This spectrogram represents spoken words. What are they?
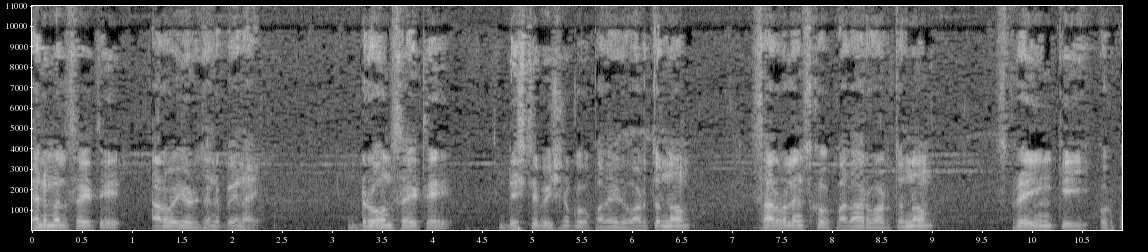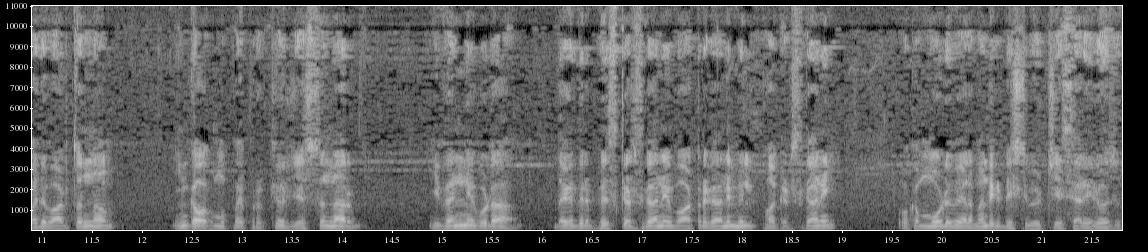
యానిమల్స్ అయితే అరవై ఏడు చనిపోయినాయి. డ్రోన్స్ అయితే డిస్ట్రిబ్యూషన్కు ఒక పదహైదు వాడుతున్నాం. సర్వలెన్స్కు ఒక పదహారు వాడుతున్నాం. స్ప్రేయింగ్కి ఒక పది వాడుతున్నాం. ఇంకా ఒక ముప్పై ప్రొక్యూర్ చేస్తున్నారు. ఇవన్నీ కూడా దగ్గర దగ్గర బిస్కెట్స్ కానీ వాటర్ కానీ మిల్క్ పాకెట్స్ కానీ ఒక మూడు వేల మందికి డిస్ట్రిబ్యూట్ చేశారు ఈరోజు.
